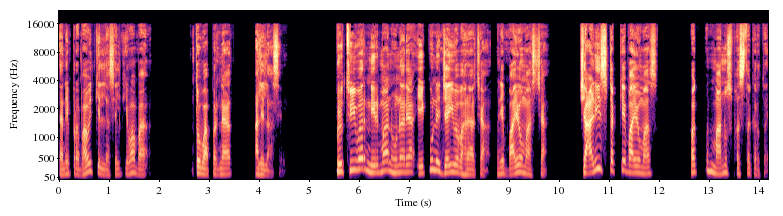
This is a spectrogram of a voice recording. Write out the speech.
त्याने प्रभावित केलेला असेल किंवा तो वापरण्यात आलेला असेल. पृथ्वीवर निर्माण होणाऱ्या एकूण जैवभाराच्या म्हणजे बायोमासच्या चाळीस टक्के बायोमास फक्त माणूस फस्त करतोय.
